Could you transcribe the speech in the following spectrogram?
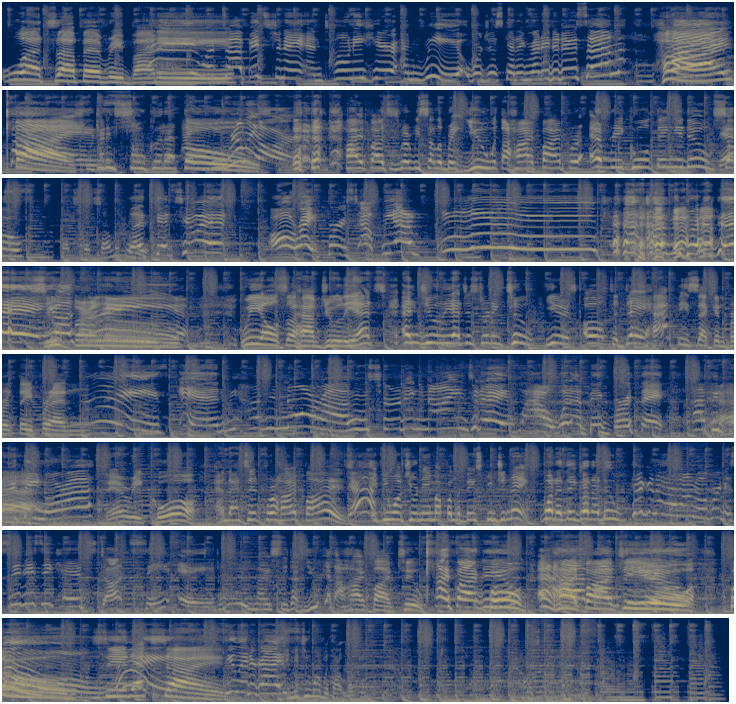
What's up, everybody? Hey, what's up? It's Janae and Tony here, and we were just getting ready to do some High fives! fives. We're getting so good at I- those. we really are. high fives is where we celebrate you with a high five for every cool thing you do. So let's let's celebrate. Let's get to it. All right, first up, we have Luke. Happy birthday! You're Super. Luke. We also have Juliet, and Juliet is turning two years old today. Happy second birthday, friend. Nice. And we have Nora, who's turning nine today. Wow, what a big birthday. Happy Yeah. birthday, Nora. Very cool. And that's it for high fives. Yeah. If you want your name up on the big screen, Janae, what are they gonna do? They're going to head on over to cbckids.ca. Very nicely done. You get a high five too. High five to you. Boom! And high five to you. Boom! Boom. You time. See you later, guys. Can we do one without looking?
